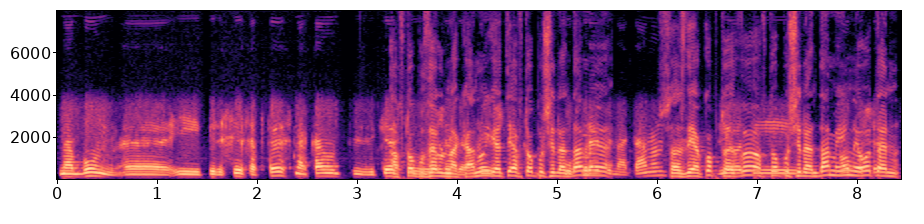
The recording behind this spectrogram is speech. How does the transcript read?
να μπουν ε, οι υπηρεσίες αυτές να κάνουν τις δικές Αυτό που τους θέλουν να εργασίες κάνουν, γιατί αυτό που πρέπει συναντάμε, να κάνουν, σας διακόπτω διότι εδώ, αυτό που συναντάμε είναι όπως όταν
